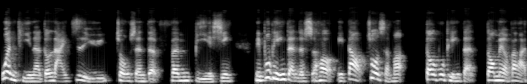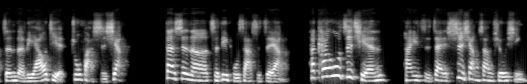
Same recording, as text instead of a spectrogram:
问题呢，都来自于众生的分别心。你不平等的时候，你到做什么都不平等，都没有办法真的了解诸法实相。但是呢，此地菩萨是这样，他开悟之前，他一直在事相上修行；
